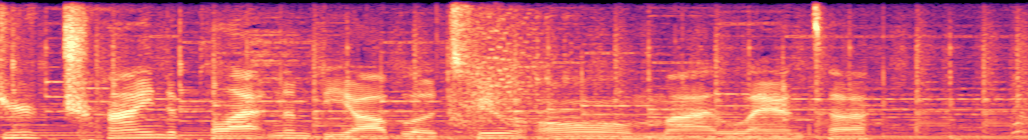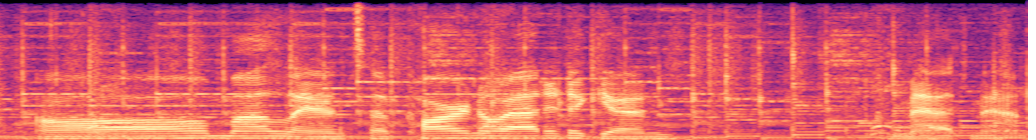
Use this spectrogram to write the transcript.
You're trying to platinum Diablo 2? Oh my Lanta. Oh my Lanta. Parno at it again. Madman.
